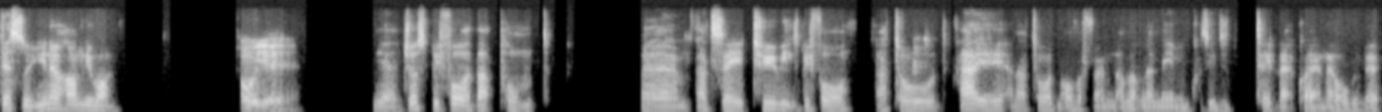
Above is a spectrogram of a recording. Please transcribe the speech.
this, you know, Harmony One. oh yeah, yeah. Yeah, just before that pumped, um, I'd say two weeks before, I told IA and I told my other friend, I'm not gonna name him because he did take like quite an L with it.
